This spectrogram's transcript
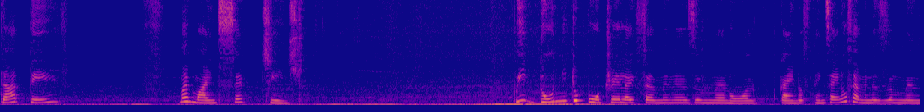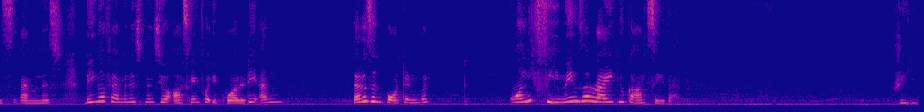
That day, my mindset changed. We don't need to portray like feminism and all kind of things. I know feminism means feminist. Being a feminist means you're asking for equality, and that is important, but only females are right. You can't say that. Really.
